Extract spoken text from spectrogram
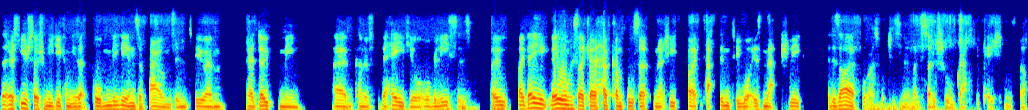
there are huge social media companies that pour millions of pounds into um, their dopamine um, kind of behavior or releases. So like they they almost like uh, have come full circle and actually tapped into what is naturally a desire for us, which is you know like social gratification and stuff.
